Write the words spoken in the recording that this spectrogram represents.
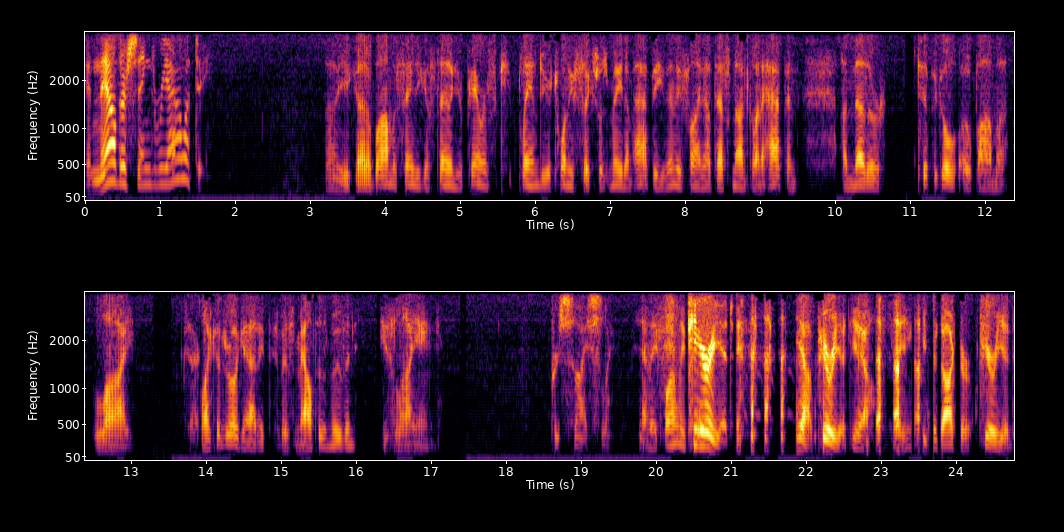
and now they're seeing the reality. Uh, you got Obama saying you can stay on your parents' plan to your 26 was made them happy. Then they find out that's not going to happen. Another typical Obama lie. Exactly. Like a drug addict, if his mouth is moving, he's lying. Precisely. And they finally Period. yeah, period. Yeah, yeah. You keep your doctor. Period.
